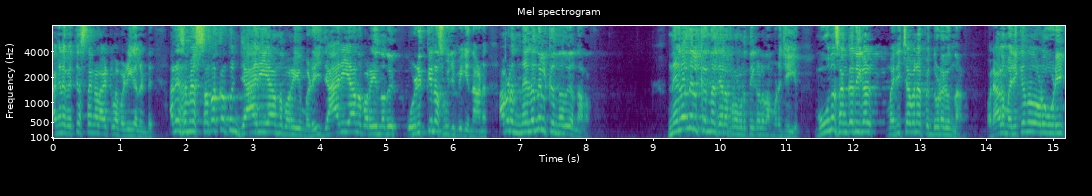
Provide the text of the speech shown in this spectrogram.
അങ്ങനെ വ്യത്യസ്തങ്ങളായിട്ടുള്ള വഴികളുണ്ട്. അതേസമയം സദക്കത്തും ജാരിയ എന്ന് പറയുമ്പോൾ ഈ ജാരിയ എന്ന് പറയുന്നത് ഒഴുക്കിനെ സൂചിപ്പിക്കുന്നതാണ്. അവിടെ നിലനിൽക്കുന്നത് എന്നാണ്. നിലനിൽക്കുന്ന ചില പ്രവൃത്തികൾ നമ്മൾ ചെയ്യും. മൂന്ന് സംഗതികൾ മരിച്ചവനെ പിന്തുടരുന്നതാണ്. ഒരാൾ മരിക്കുന്നതോടുകൂടി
